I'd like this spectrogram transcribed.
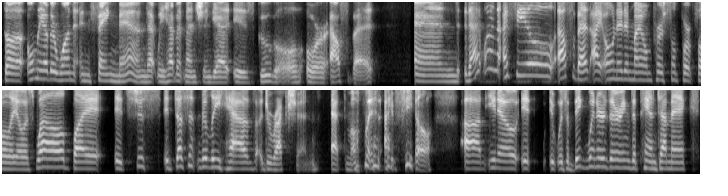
the only other one in FANG Man that we haven't mentioned yet is Google or Alphabet. And that one, I feel Alphabet, I own it in my own personal portfolio as well, but it's just, it doesn't really have a direction at the moment, I feel. Um, you know, it, it was a big winner during the pandemic.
